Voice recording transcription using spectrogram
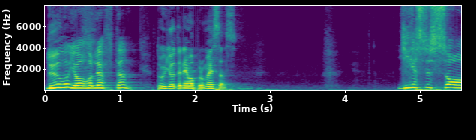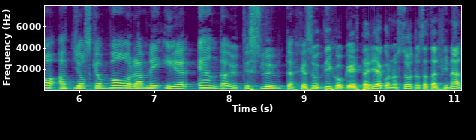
Du och jag har löften. Tú y yo tenemos promesas. Jesus sa att jag ska vara med er ända ut i slutet. Jesús dijo que estaría con nosotros hasta el final.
